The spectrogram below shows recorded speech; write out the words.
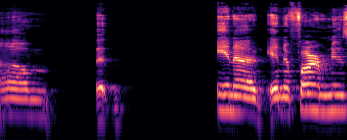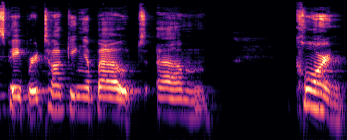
Um, in a in a farm newspaper talking about um, corn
